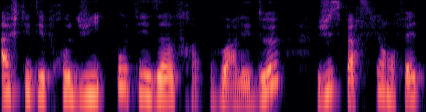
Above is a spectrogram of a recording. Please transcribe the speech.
acheter tes produits ou tes offres, voire les deux, juste parce que en fait,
